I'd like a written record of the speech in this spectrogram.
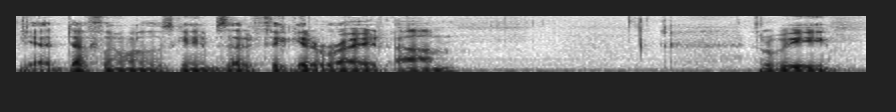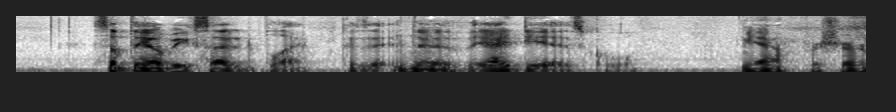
Yeah, definitely one of those games that if they get it right, um, it'll be something I'll be excited to play because Mm. the the idea is cool. Yeah, for sure.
